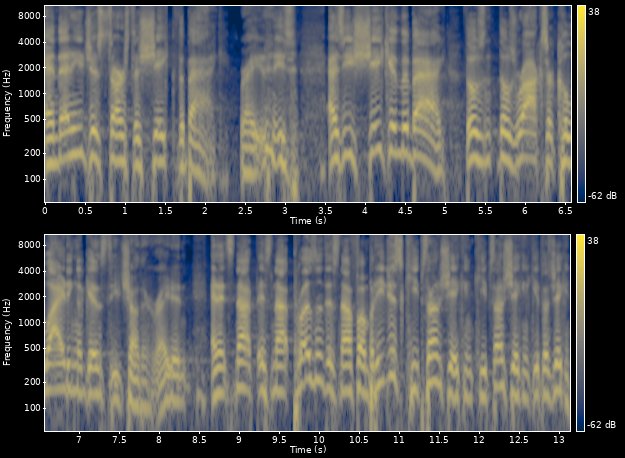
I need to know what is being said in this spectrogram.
and then he just starts to shake the bag right? And he's as he's shaking the bag, those those rocks are colliding against each other, right? And and it's not it's not pleasant, it's not fun, but he just keeps on shaking, keeps on shaking, keeps on shaking.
